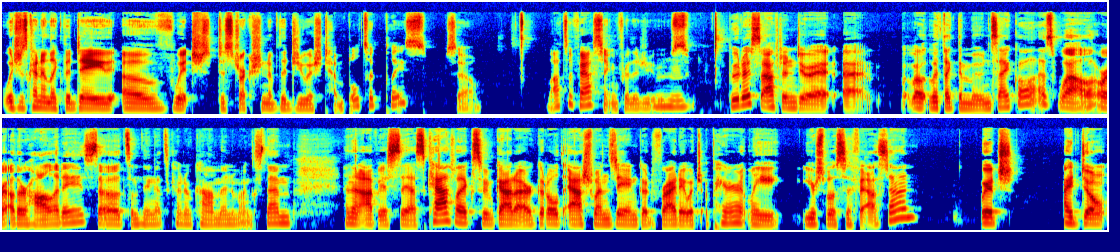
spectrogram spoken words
which is kind of like the day of which destruction of the Jewish temple took place. So, lots of fasting for the Jews. Buddhists often do it um, with like the moon cycle as well, or other holidays. So it's something that's kind of common amongst them. And then obviously, as Catholics, we've got our good old Ash Wednesday and Good Friday, which apparently you're supposed to fast on, which I don't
